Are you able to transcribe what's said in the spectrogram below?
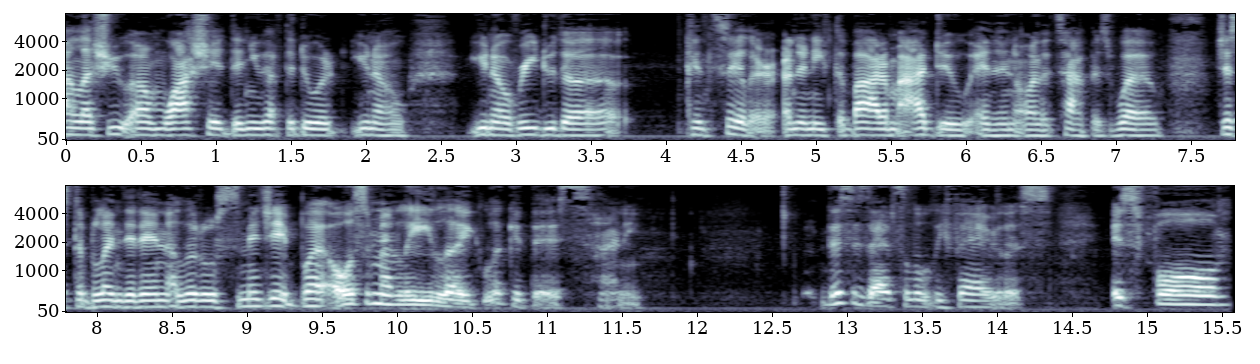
Unless you um, wash it, then you have to do it, you know, you know, redo the concealer underneath the bottom. I do. And then on the top as well. Just to blend it in a little smidget. But ultimately, like, look at this, honey. This is absolutely fabulous. It's full,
